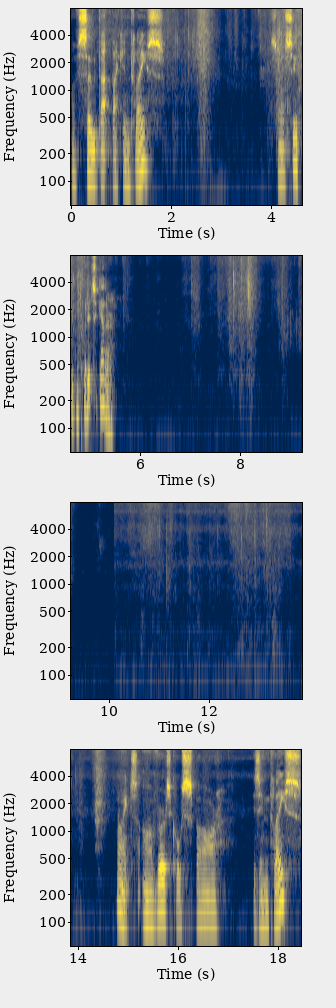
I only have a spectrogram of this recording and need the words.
I've sewed that back in place. So I'll see if we can put it together. Right, our vertical spar is in place.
